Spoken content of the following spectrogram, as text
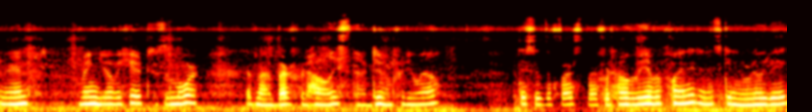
And then bring you over here to some more of my Burford hollies that are doing pretty well. This is the first Burford holly we ever planted and it's getting really big.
